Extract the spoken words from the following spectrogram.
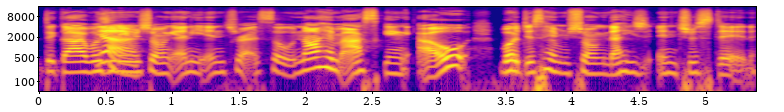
the guy wasn't yeah. even showing any interest. So not him asking out but just him showing that he's interested.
